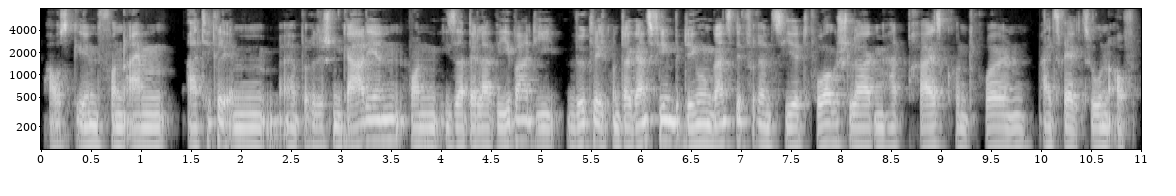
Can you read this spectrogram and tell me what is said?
Ausgehend von einem Artikel im äh, britischen Guardian von Isabella Weber, die wirklich unter ganz vielen Bedingungen ganz differenziert vorgeschlagen hat, Preiskontrollen als Reaktion auf,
